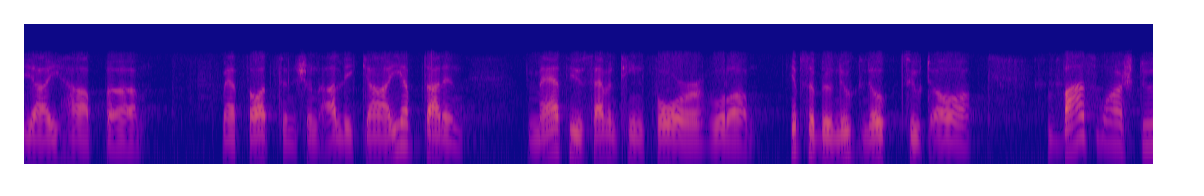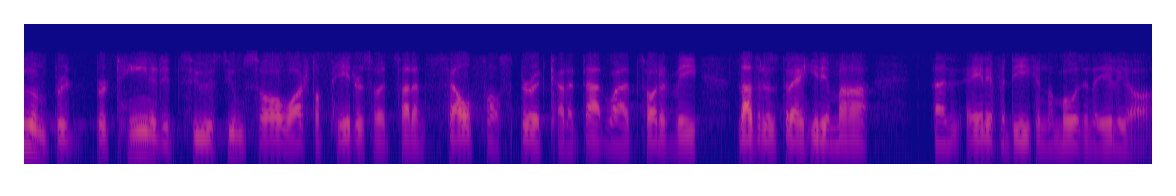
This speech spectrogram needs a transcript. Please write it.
ja, ich habe uh, my thoughts schon alle klar. Ich habe da in Matthew 17:4, wo da gibt's ein bisschen noch noch zu oh, was du im per, pertaining dazu, as du so warst der Petrus hat so ein self or spirit kada dat war so dat wie Lazarus drei hier machen en eine dich und der Mose und der Elia.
